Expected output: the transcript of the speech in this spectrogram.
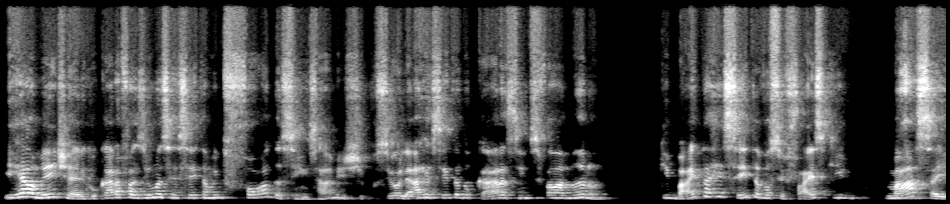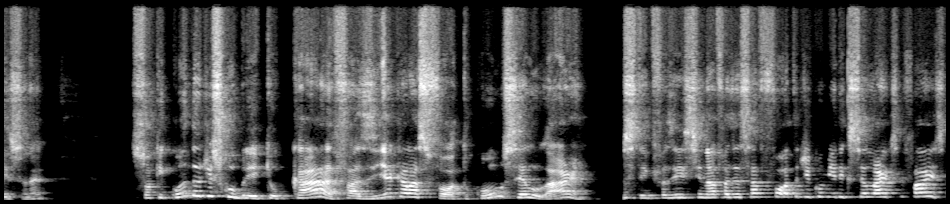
E realmente, Érico, o cara fazia umas receitas muito foda, assim, sabe? Tipo, você olhar a receita do cara, assim, você fala, mano, que baita receita você faz, que massa isso, né? Só que quando eu descobri que o cara fazia aquelas fotos com o celular, você tem que fazer ensinar a fazer essa foto de comida que celular que você faz.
